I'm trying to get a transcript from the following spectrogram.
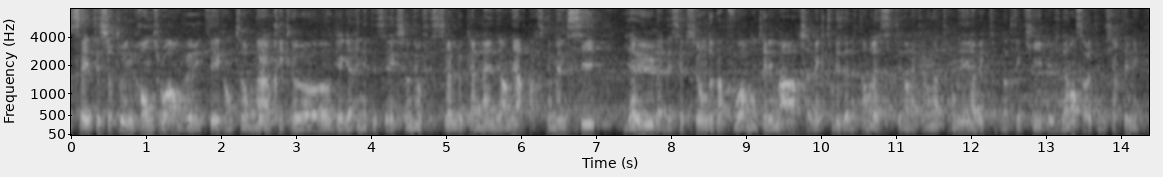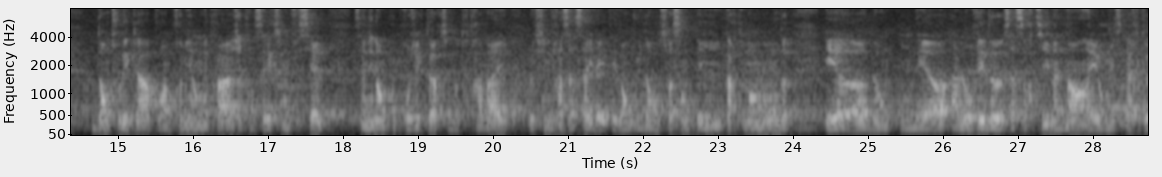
ça a été surtout une grande joie en vérité quand on a appris que euh, Gagarine était sélectionné au Festival de Cannes l'année dernière parce que même si il y a eu la déception de ne pas pouvoir monter les marches avec tous les habitants de la cité dans laquelle on a tourné, avec toute notre équipe, évidemment ça aurait été une fierté, mais dans tous les cas, pour un premier long métrage, être en sélection officielle, c'est un énorme coup de projecteur sur notre travail. Le film, grâce à ça, il a été vendu dans 60 pays, partout dans le monde. Et euh, ben, on est euh, à l'orée de sa sortie maintenant et on espère que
